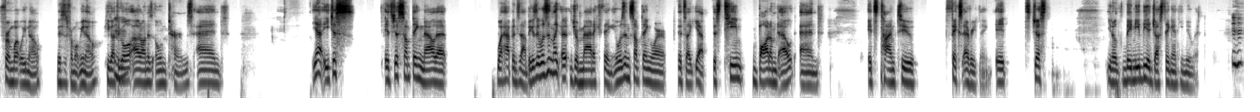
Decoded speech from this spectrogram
from what we know. This is from what we know. He got to go mm-hmm. out on his own terms and yeah, he just it's just something now that what happens now because it wasn't like a dramatic thing. It wasn't something where it's like, yeah, this team bottomed out and it's time to fix everything. It's just, you know, they need the adjusting and he knew it. Mm-hmm.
